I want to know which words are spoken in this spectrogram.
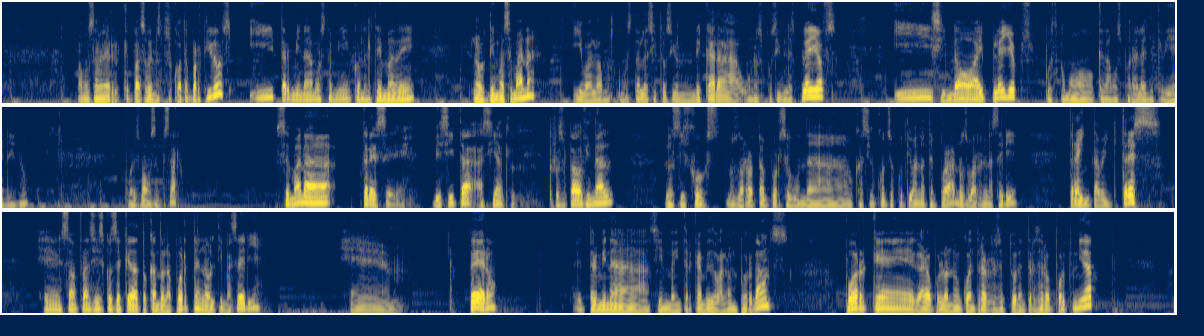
vamos a ver qué pasó en nuestros cuatro partidos. Y terminamos también con el tema de la última semana. Y evaluamos cómo está la situación de cara a unos posibles playoffs. Y si no hay playoffs, pues cómo quedamos para el año que viene, ¿no? Pues vamos a empezar. Semana 13. Visita a Seattle. Resultado final. Los Seahawks nos derrotan por segunda ocasión consecutiva en la temporada, nos barren la serie 30-23. Eh, San Francisco se queda tocando la puerta en la última serie. Em, pero eh, termina haciendo intercambio de balón por downs. Porque Garoppolo no encuentra receptor en tercera oportunidad.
